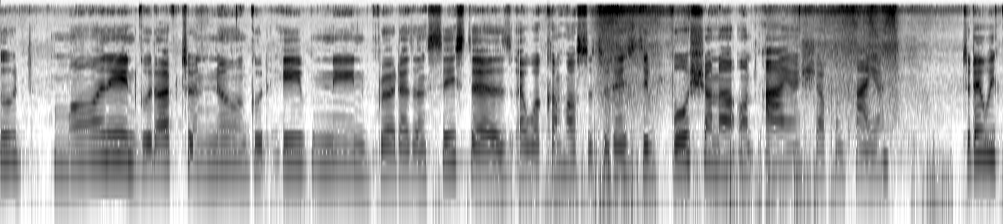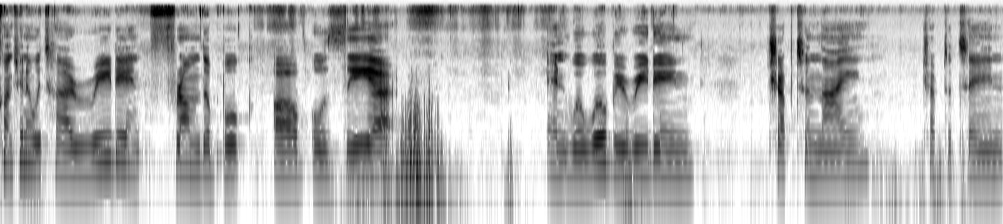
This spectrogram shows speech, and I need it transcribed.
Good morning, good afternoon, good evening, brothers and sisters. I welcome us to today's devotional on iron sharpen iron. Today we continue with our reading from the book of Hosea, and we will be reading chapter 9, chapter 10,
